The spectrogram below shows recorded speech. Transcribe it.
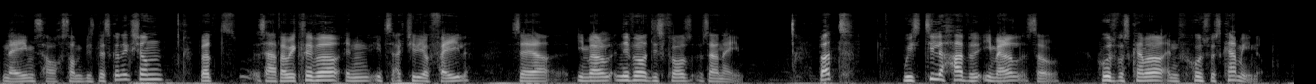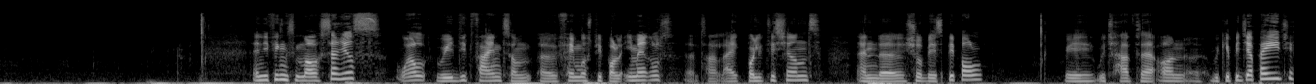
names or some business connection, but they are very clever and it's actually a fail. Their email never disclose their name. But we still have the email, so who's the scammer and who's the scamming? Anything more serious? Well, we did find some uh, famous people emails, that are like politicians and uh, showbiz people, we, which have their own uh, Wikipedia page.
